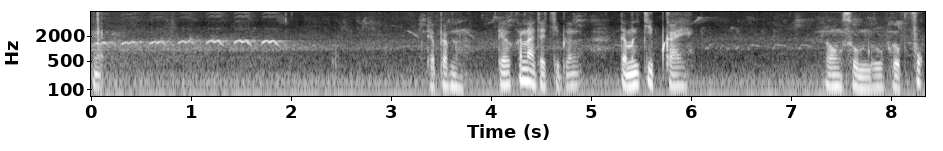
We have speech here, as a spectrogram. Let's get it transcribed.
เนี่ยเดี๋ยวแป๊บนึงเดี๋ยวก็น่าจะจิบแล้วล่ะแต่มันจิบไกล ลองสุ่มดูเผื่อฟุก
